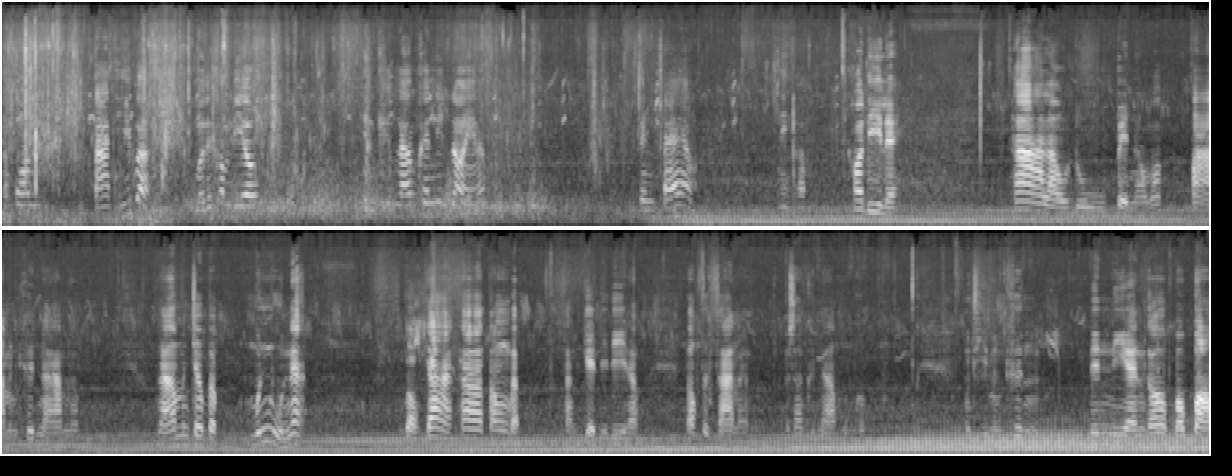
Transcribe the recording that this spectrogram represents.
ตะบอลตาทิพย์อะเหมือนได้คำเดียว เห็นขึ้นน้ำแค่นิดหน่อยนะ เป็นแต้ม นี่ครับ ข้อดีเลย ถ้าเราดูเป็นนะว่าปลามันขึ้นน้ำนะน้ำมันจะแบบหมุนๆเนี่ยบอกยากถ้าต้องแบบสังเกตดีๆนะต้องศึกษาหน่อยปลาช่อนขึ้นน้ำผมก็บางทีมันขึ้นเนียนๆก็เบา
